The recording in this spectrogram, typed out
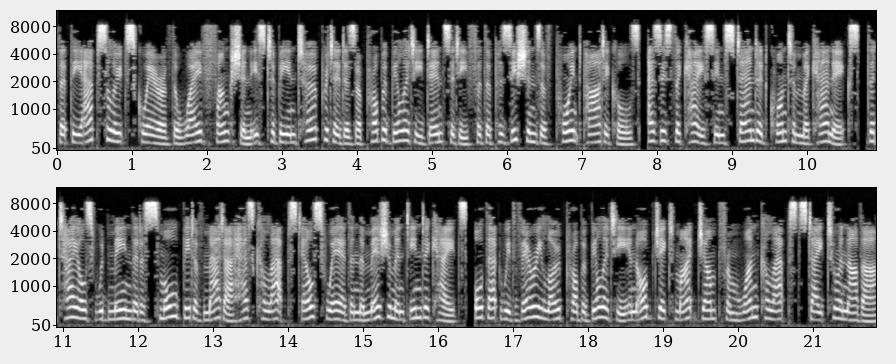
that the absolute square of the wave function is to be interpreted as a probability density for the positions of point particles, as is the case in standard quantum mechanics, the tails would mean that a small bit of matter has collapsed elsewhere than the measurement indicates, or that with very low probability an object might jump from one collapsed state to another.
